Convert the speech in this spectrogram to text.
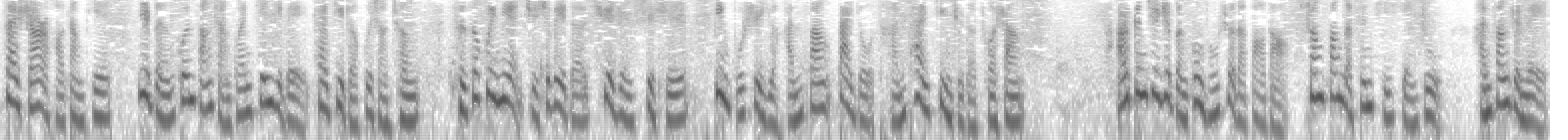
在十二号当天，日本官房长官菅义伟在记者会上称，此次会面只是为了确认事实，并不是与韩方带有谈判性质的磋商。而根据日本共同社的报道，双方的分歧显著。韩方认为，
